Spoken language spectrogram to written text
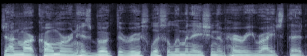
John Mark Comer, in his book, The Ruthless Elimination of Hurry, writes that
